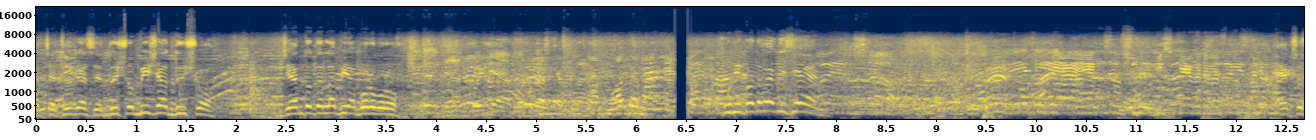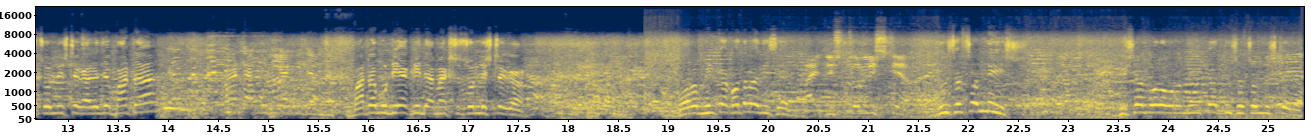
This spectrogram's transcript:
আচ্ছা ঠিক আছে। দুইশো বিশ আর দুইশো। জ্যান্ত তেলাপিয়া বড় বড়। বড় কত করে দিচ্ছেন? একশো চল্লিশ টাকা। আর এই যে বাটা? বাটা বুটি একই দাম? একশো চল্লিশ টাকা। বড় মিল্কা কত করে দিচ্ছেন দুশো চল্লিশ বিশাল বড় বড় মিল্কা দুশো চল্লিশ টাকা।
